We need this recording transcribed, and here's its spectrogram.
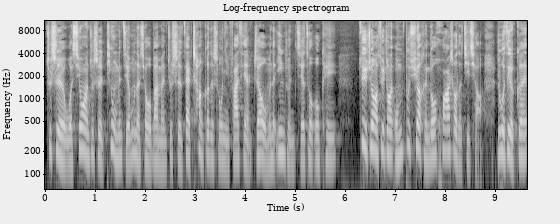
就是我希望就是听我们节目的小伙伴们，就是在唱歌的时候，你发现只要我们的音准节奏 OK，最重要最重要，我们不需要很多花哨的技巧。如果这个歌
